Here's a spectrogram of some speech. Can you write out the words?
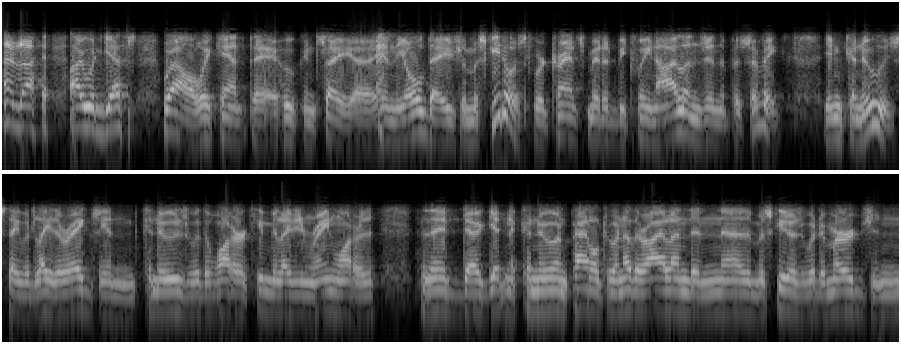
I I would guess. Well, we can't. Uh, who can say? Uh, in the old days, the mosquitoes were transmitted between islands in the Pacific in canoes. They would lay their eggs in canoes with the water accumulating rainwater. They'd uh, get in a canoe and paddle to another island, and uh, the mosquitoes would emerge and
